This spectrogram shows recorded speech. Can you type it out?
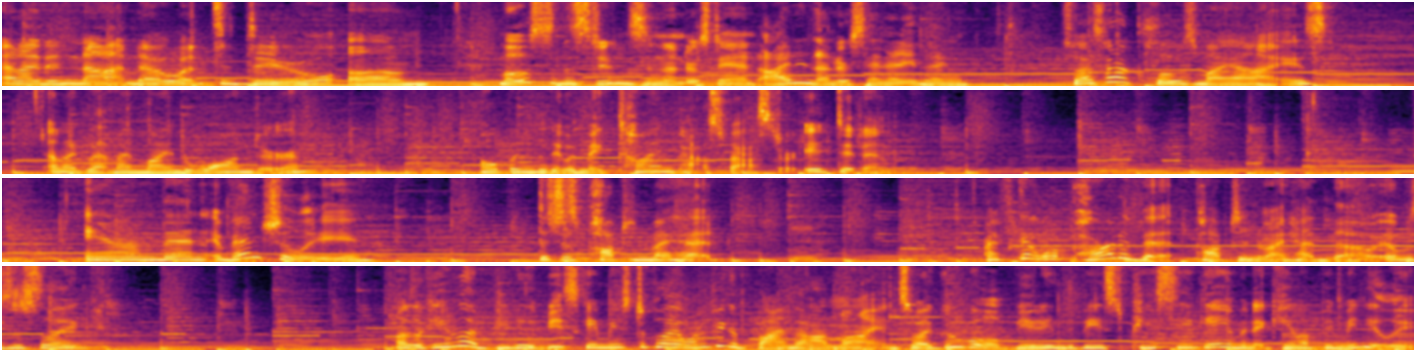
And I did not know what to do. Um, most of the students didn't understand. I didn't understand anything. So I sort of closed my eyes and like let my mind wander, hoping that it would make time pass faster. It didn't. And then eventually, this just popped into my head. I forget what part of it popped into my head though. It was just like, I was like, you know that Beauty and the Beast game used to play? I wonder if you could find that online. So I googled Beauty and the Beast PC game and it came up immediately.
